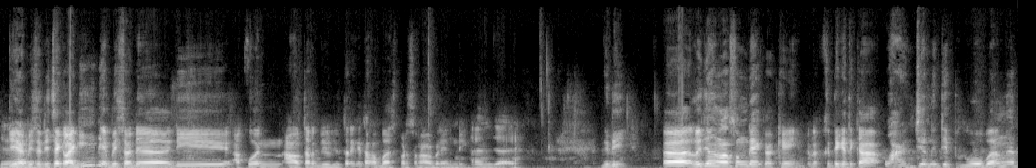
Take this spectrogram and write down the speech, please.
Iya bisa dicek lagi di episode di akun alter di Twitter kita ngebahas personal branding. Anjay. Jadi eh, lu jangan langsung deh ke kayak ketika ketika wah anjir nih tipe gue banget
